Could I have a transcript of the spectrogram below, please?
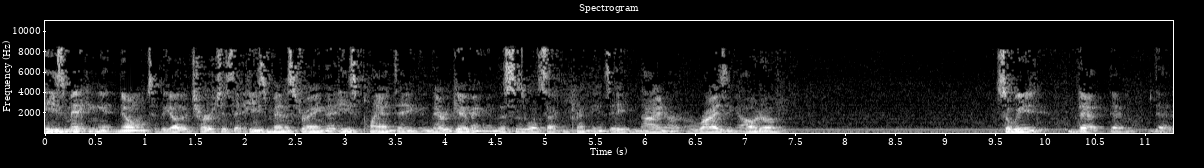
He's making it known to the other churches that he's ministering, that he's planting, and they're giving. And this is what 2 Corinthians 8 and 9 are arising out of. So we, that, that, that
